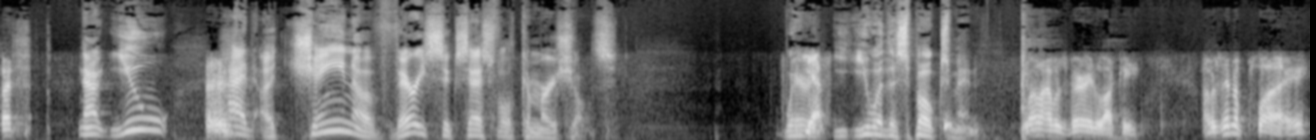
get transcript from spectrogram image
but Now you had a chain of very successful commercials where Yes. you were the spokesman. Well, I was very lucky. I was in a play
